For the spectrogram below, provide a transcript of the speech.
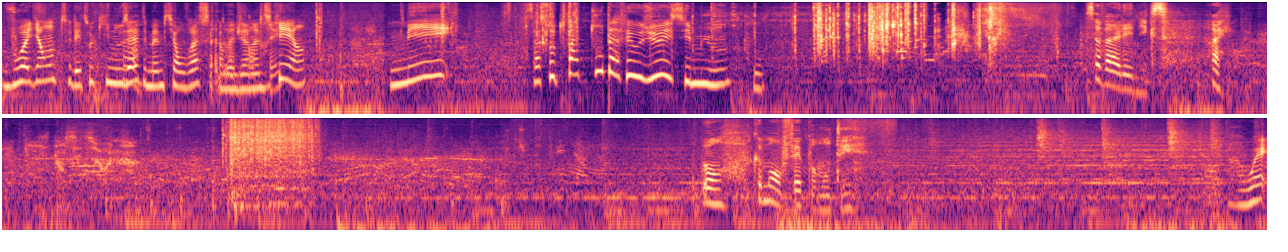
voyante les trucs qui nous aident, même si en vrai c'est quand même bien indiqué. Hein. Mais ça saute pas tout à fait aux yeux et c'est mieux, je trouve. Ça va aller, Nix. Ouais. Bon, comment on fait pour monter? Ah ouais,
